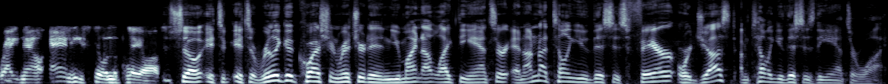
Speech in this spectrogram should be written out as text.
right now, and he's still in the playoffs? So it's a, it's a really good question, Richard, and you might not like the answer. And I'm not telling you this is fair or just. I'm telling you this is the answer why.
